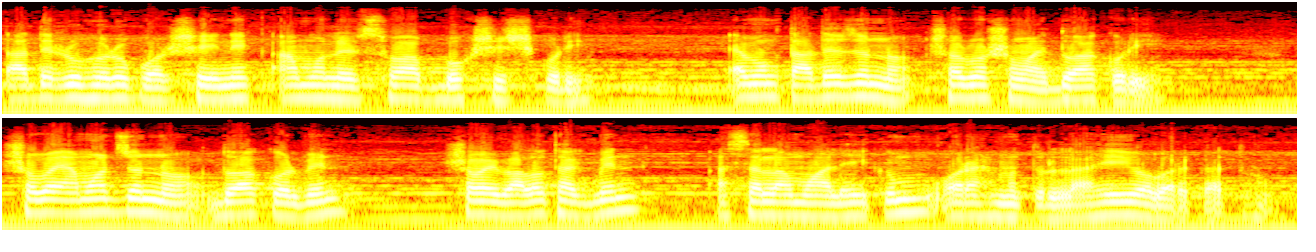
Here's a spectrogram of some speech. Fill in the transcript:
তাদের রুহের উপর সেই নেক আমলের সোয়াব বকশিস করি এবং তাদের জন্য সর্বসময় দোয়া করি। সবাই আমার জন্য দোয়া করবেন। সবাই ভালো থাকবেন। আসসালামু আলাইকুম ওরহমতুল্লাহি ওবরকাতুহ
